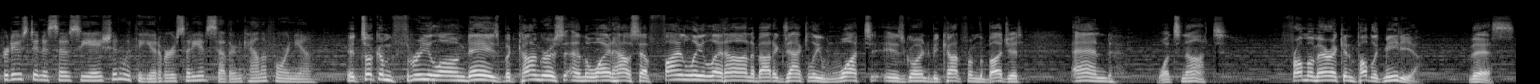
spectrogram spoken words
Produced in association with the University of Southern California. It took them three long days, but Congress and the White House have finally let on about exactly what is going to be cut from the budget and what's not. From American Public Media, this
